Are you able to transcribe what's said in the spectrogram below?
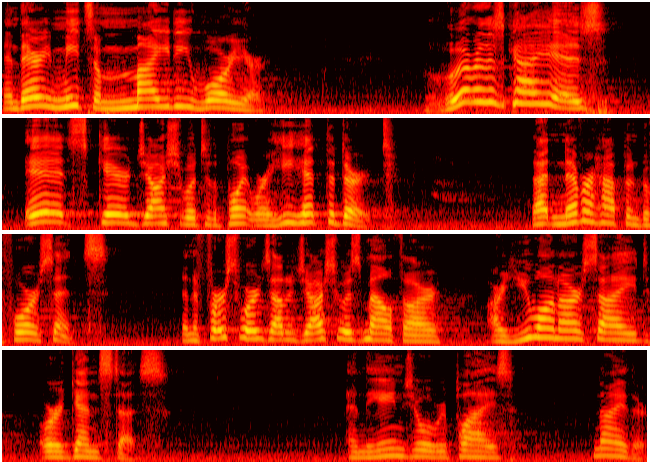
and there he meets a mighty warrior. Whoever this guy is, it scared Joshua to the point where he hit the dirt. That never happened before or since. And the first words out of Joshua's mouth are, Are you on our side or against us? And the angel replies, Neither.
